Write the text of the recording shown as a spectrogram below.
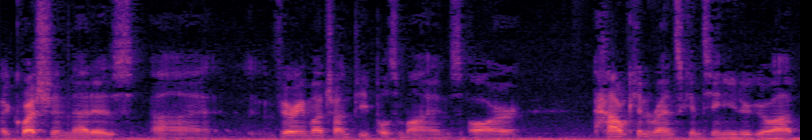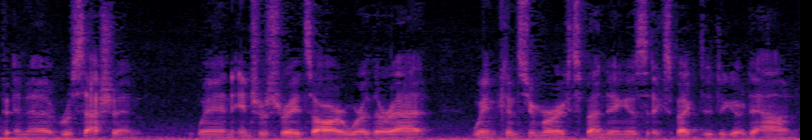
a question that is uh, very much on people's minds are how can rents continue to go up in a recession when interest rates are where they're at, when consumer spending is expected to go down?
